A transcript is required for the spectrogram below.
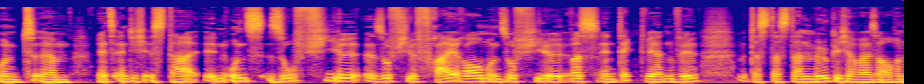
und ähm, letztendlich ist da in uns so viel, so viel Freiraum und so viel, was entdeckt werden will, dass das dann möglicherweise auch ein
